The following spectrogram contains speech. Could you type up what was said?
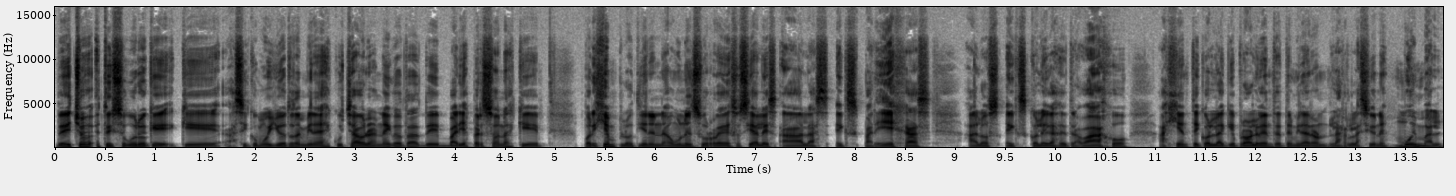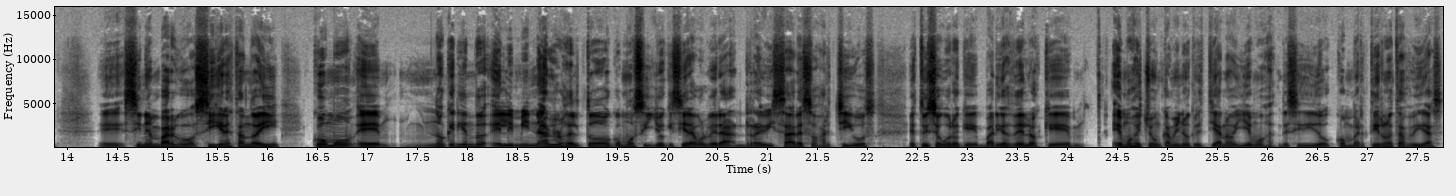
De hecho, estoy seguro que, que así como yo, tú también has escuchado la anécdota de varias personas que, por ejemplo, tienen aún en sus redes sociales a las exparejas, a los ex colegas de trabajo, a gente con la que probablemente terminaron las relaciones muy mal. Eh, sin embargo, siguen estando ahí como eh, no queriendo eliminarlos del todo, como si yo quisiera volver a revisar esos archivos. Estoy seguro que varios de los que hemos hecho un camino cristiano y hemos decidido convertir nuestras vidas,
